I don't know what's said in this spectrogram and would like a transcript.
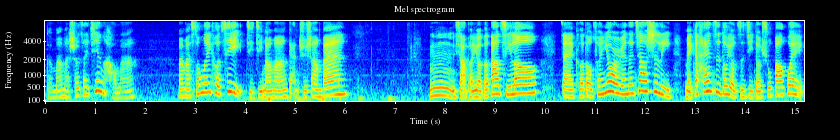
跟妈妈说再见好吗？”妈妈松了一口气，急急忙忙赶去上班。嗯，小朋友都到齐喽。在蝌蚪村幼儿园的教室里，每个孩子都有自己的书包柜。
